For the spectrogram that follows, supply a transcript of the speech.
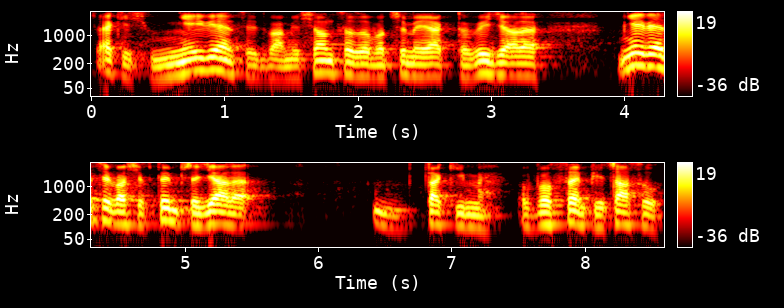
czy jakieś mniej więcej dwa miesiące. Zobaczymy jak to wyjdzie, ale mniej więcej właśnie w tym przedziale, takim w odstępie czasu,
